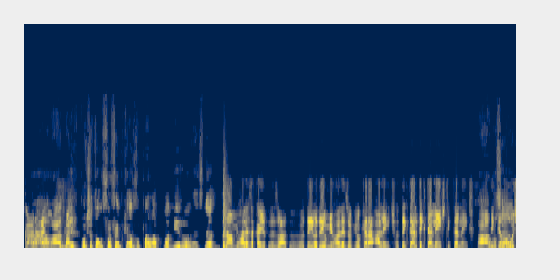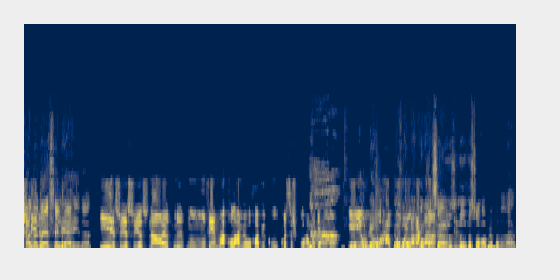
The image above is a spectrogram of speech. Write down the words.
caralho. Ah, ah, mas, poxa, então foi frame porque eu vou pôr lá com uma mirrorless, né? Não, mirrorless é caído, é zoado. Eu odeio, eu odeio o mirrorless, eu, eu quero a lente. Tem que, ter, tem que ter a lente, tem que ter a lente. Ah, Tem que você ter lá é o cara espelho. da DSLR, né? Isso, isso, isso. Não, eu não, não venha macular meu hobby com, com essas porra modernas, não. E aí, eu, Meu, porra, eu vou vou comprar imacular câmera. seu, o seu hobby abandonado.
